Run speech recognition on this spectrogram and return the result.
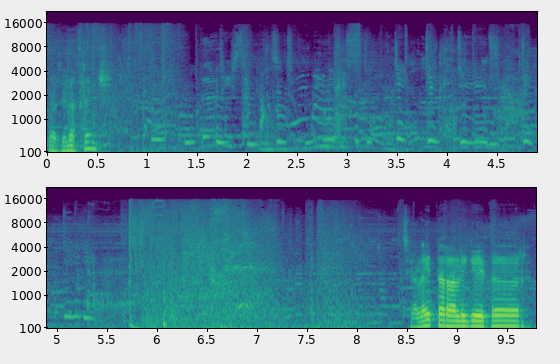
Not enough French? See you later, alligator.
